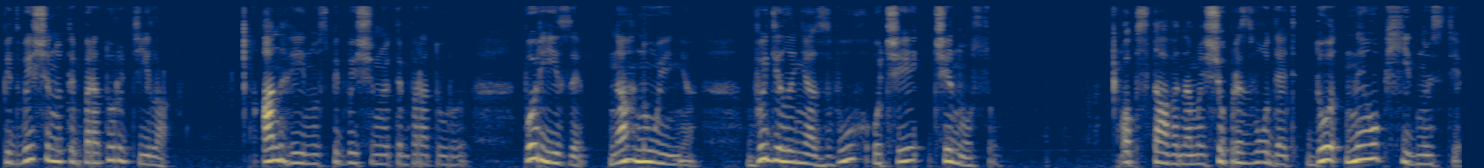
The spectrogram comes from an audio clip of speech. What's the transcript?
підвищену температуру тіла, ангину з підвищеною температурою, порізи, нагноєння, виділення з очей чи носу. Обставинами, що призводять до необхідності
